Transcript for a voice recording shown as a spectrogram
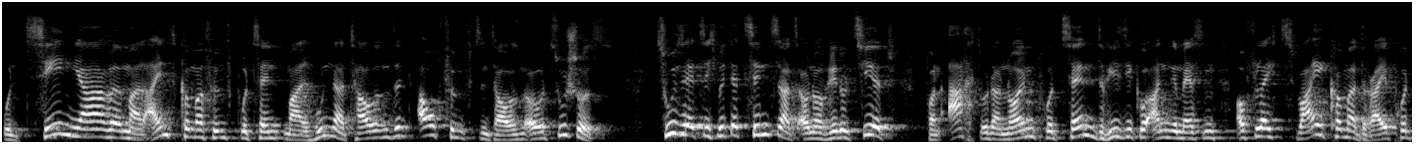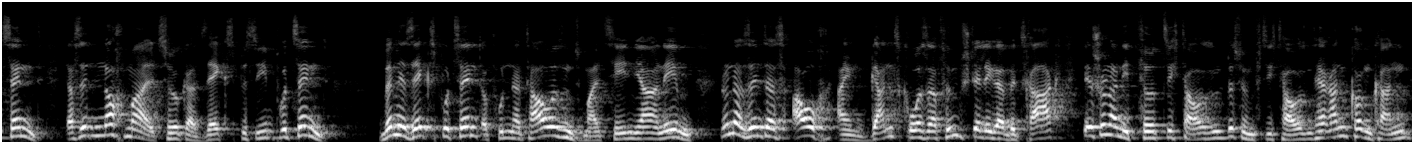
Und 10 Jahre mal 1,5 Prozent mal 100.000 sind auch 15.000 Euro Zuschuss. Zusätzlich wird der Zinssatz auch noch reduziert von 8 oder 9 Prozent Risiko angemessen auf vielleicht 2,3 Prozent. Das sind nochmal circa 6 bis 7 Prozent. Und wenn wir 6% auf 100.000 mal 10 Jahre nehmen, nun dann sind das auch ein ganz großer fünfstelliger Betrag, der schon an die 40.000 bis 50.000 herankommen kann,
